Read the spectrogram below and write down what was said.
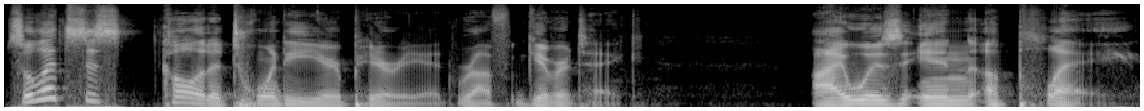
So let's just call it a 20 year period, rough, give or take. I was in a play,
